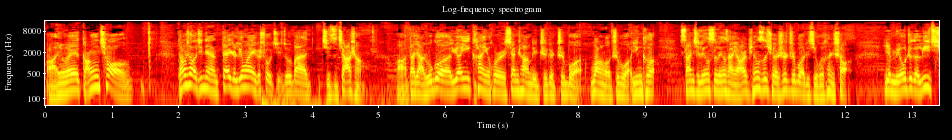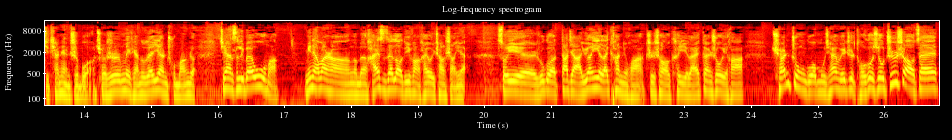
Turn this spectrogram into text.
啊，因为刚巧，刚巧今天带着另外一个手机，就把机子架上，啊，大家如果愿意看一会儿现场的这个直播，网络直播映客三七零四零三幺二，平时确实直播的机会很少，也没有这个力气天天直播，确实每天都在演出忙着。今天是礼拜五嘛。明天晚上我们还是在老地方，还有一场商演，所以如果大家愿意来看的话，至少可以来感受一下全中国目前为止脱口秀，至少在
